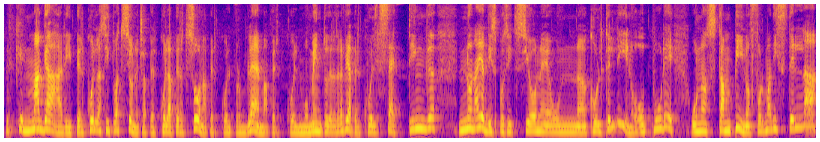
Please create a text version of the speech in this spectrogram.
perché magari per quella situazione, cioè per quella persona, per quel problema, per quel momento della terapia, per quel setting, non hai a disposizione un coltellino, oppure uno stampino a forma di stella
